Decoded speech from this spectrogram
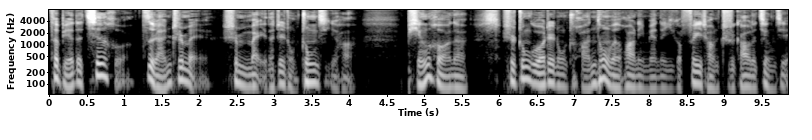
特别的亲和，自然之美是美的这种终极哈。平和呢，是中国这种传统文化里面的一个非常至高的境界。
